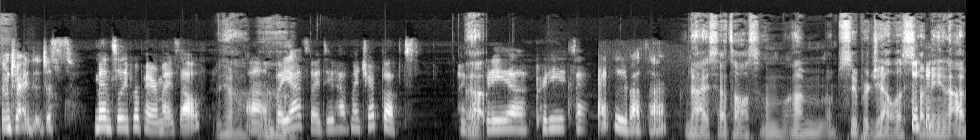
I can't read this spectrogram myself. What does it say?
I'm trying to just mentally prepare myself. Yeah. Um. But yeah, so I do have my trip booked. I got pretty uh, pretty excited about that. Nice, that's awesome. I'm, I'm super jealous. I mean, I,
